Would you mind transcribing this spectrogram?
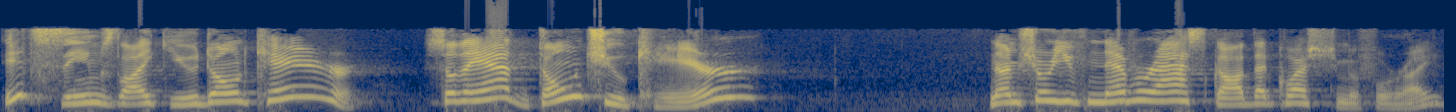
it seems like you don't care. So they ask, don't you care? Now, I'm sure you've never asked God that question before, right?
